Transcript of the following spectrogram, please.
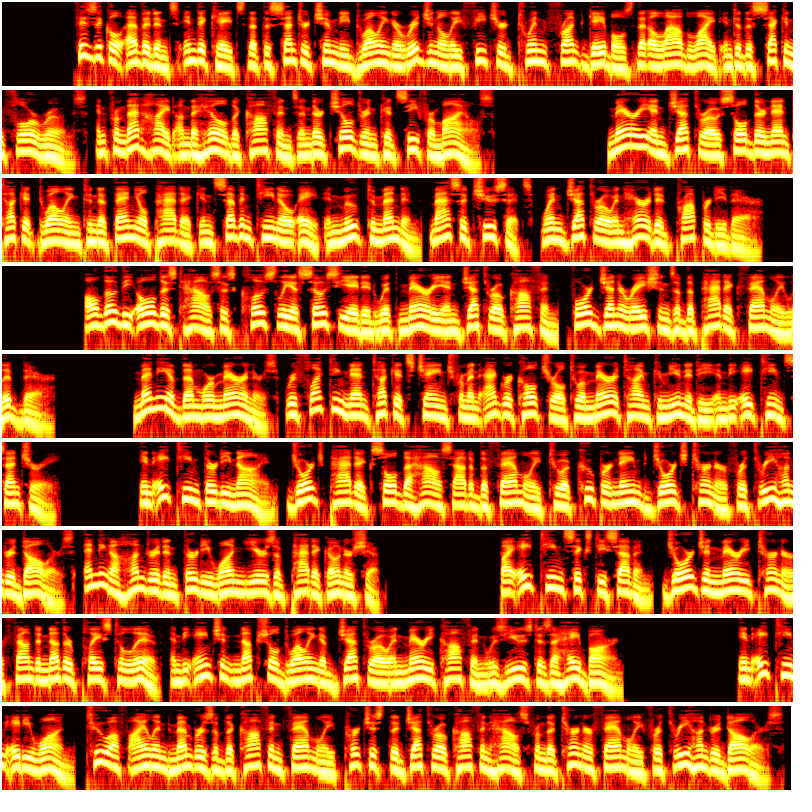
Physical evidence indicates that the center chimney dwelling originally featured twin front gables that allowed light into the second floor rooms, and from that height on the hill the coffins and their children could see for miles. Mary and Jethro sold their Nantucket dwelling to Nathaniel Paddock in 1708 and moved to Mendon, Massachusetts, when Jethro inherited property there. Although the oldest house is closely associated with Mary and Jethro Coffin, four generations of the Paddock family lived there. Many of them were mariners, reflecting Nantucket's change from an agricultural to a maritime community in the 18th century. In 1839, George Paddock sold the house out of the family to a cooper named George Turner for $300, ending 131 years of Paddock ownership. By 1867, George and Mary Turner found another place to live, and the ancient nuptial dwelling of Jethro and Mary Coffin was used as a hay barn. In 1881, two off-island members of the Coffin family purchased the Jethro Coffin House from the Turner family for $300.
